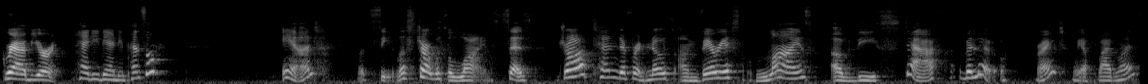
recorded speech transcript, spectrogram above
Grab your handy dandy pencil and let's see, let's start with the lines. It says, draw 10 different notes on various lines of the staff below, right? We have five lines.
